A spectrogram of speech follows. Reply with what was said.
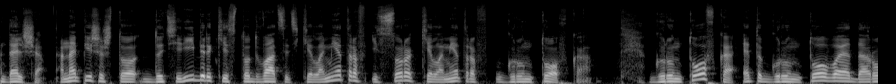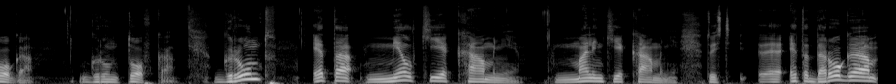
Дальше. Она пишет, что до Териберки 120 километров и 40 километров грунтовка. Грунтовка — это грунтовая дорога. Грунтовка. Грунт — это мелкие камни, маленькие камни. То есть э, это дорога,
